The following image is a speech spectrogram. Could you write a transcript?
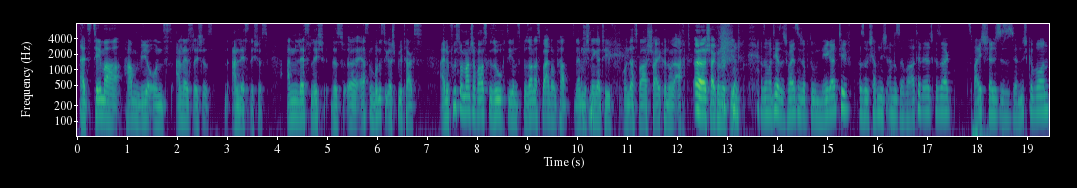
Als Thema haben wir uns anlässliches, anlässliches, anlässlich des äh, ersten Bundesligaspieltags eine Fußballmannschaft rausgesucht, die uns besonders beeindruckt hat, nämlich negativ. Und das war Schalke 08, äh, Schalke 04. Also Matthias, ich weiß nicht, ob du negativ, also ich habe nicht anders erwartet, ehrlich gesagt. Zweistellig ist es ja nicht geworden.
